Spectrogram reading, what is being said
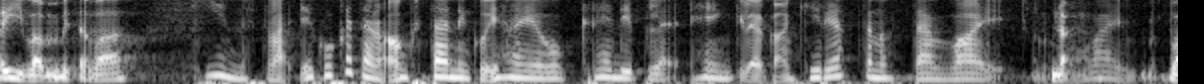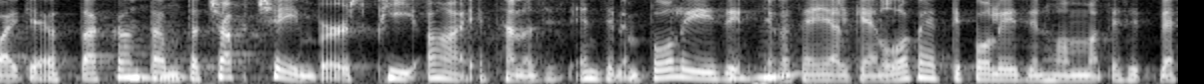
aivan mitä vaan. Kiinnostavaa. Ja kuka tämän, onko tämä niinku ihan joku credible henkilö, joka on kirjoittanut tämän vai? No, vai? vaikea ottaa kantaa, mm-hmm. mutta Chuck Chambers, PI, hän on siis entinen poliisi, mm-hmm. joka sen jälkeen lopetti poliisin hommat ja sitten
